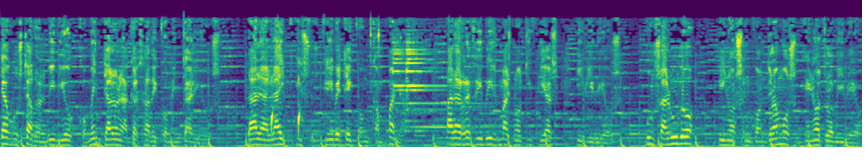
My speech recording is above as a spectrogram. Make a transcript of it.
Te ha gustado el vídeo, coméntalo en la caja de comentarios. Dale a like y suscríbete con campana para recibir más noticias y vídeos. Un saludo y nos encontramos en otro vídeo.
